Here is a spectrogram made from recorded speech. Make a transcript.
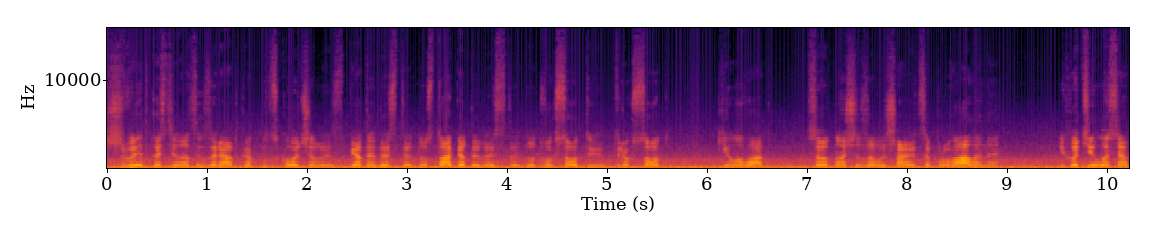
швидкості на цих зарядках підскочили з 50 до 150 до 200 і 300 кВт, все одно ще залишаються прогалини. І хотілося б,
